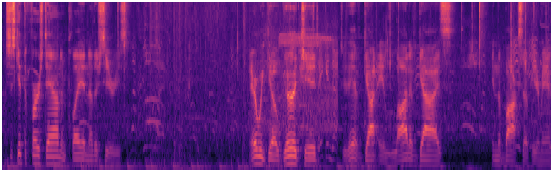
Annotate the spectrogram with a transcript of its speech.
Let's just get the first down and play another series. There we go. Good, kid. Dude, they have got a lot of guys in the box up here, man.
